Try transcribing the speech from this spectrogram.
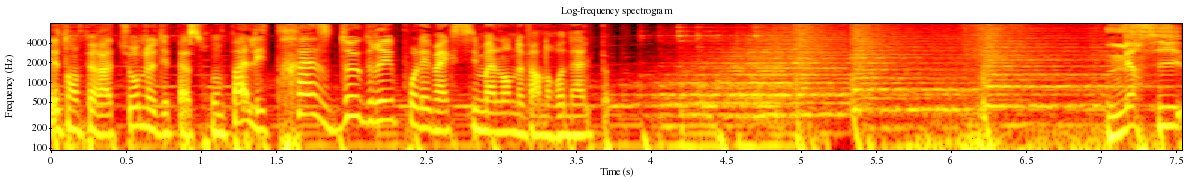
Les températures ne dépasseront pas les 13 degrés pour les maximales en Auvergne-Rhône-Alpes. Merci.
